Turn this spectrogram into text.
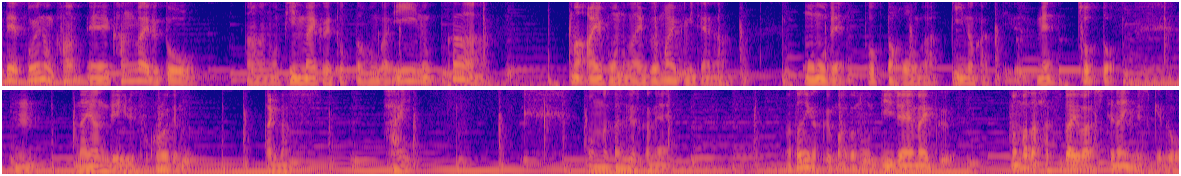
でそういうのをか、えー、考えるとあのピンマイクで撮った方がいいのか、まあ、iPhone の内蔵マイクみたいなもので撮った方がいいのかっていうねちょっと、うん、悩んでいるところでもあります。はい。こんな感じですかね、まあ、とにかく、まあ、その DJI マイクまあ、まだ発売はしてないんですけど、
